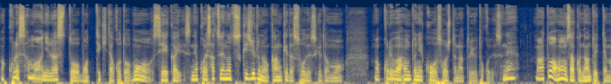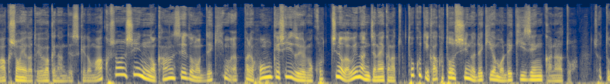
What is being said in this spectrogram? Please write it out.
まあ、これサモアにラストを持ってきたことも正解ですね。これ撮影のスケジュールの関係だそうですけども、まあ、これは本当に功を奏したなというとこですね。まあ、あとは本作なんといってもアクション映画というわけなんですけども、アクションシーンの完成度の出来もやっぱり本家シリーズよりもこっちのが上なんじゃないかなと。特に格闘シーンの出来はもう歴然かなと。ちょっと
